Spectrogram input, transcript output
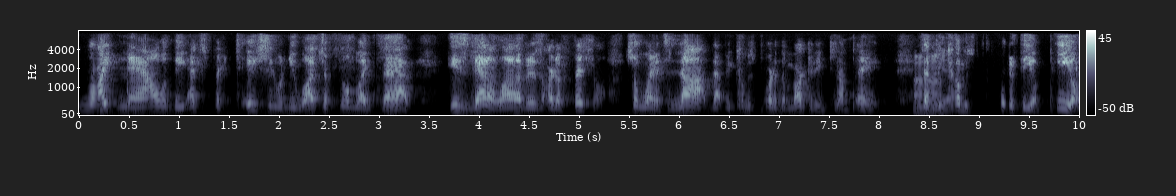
right now the expectation when you watch a film like that is that a lot of it is artificial. So when it's not, that becomes part of the marketing campaign. That Uh-huh. becomes part of the appeal.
